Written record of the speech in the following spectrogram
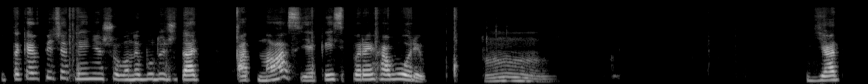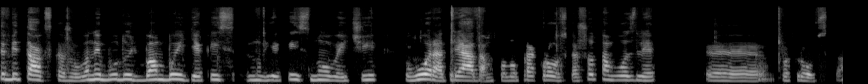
Тут таке впечатлення, що вони будуть ждати від нас якихось переговорів. М. Я тобі так скажу, вони будуть бомбити якийсь, ну, якийсь новий чи город рядом коло Покровська. Що там возле е, Покровська?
